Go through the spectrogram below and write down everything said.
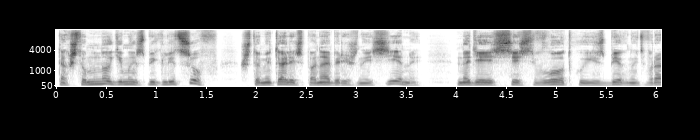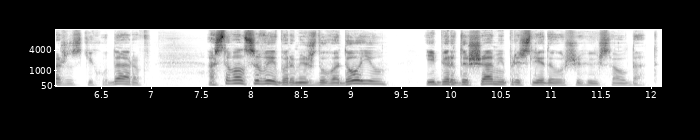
так что многим из беглецов, что метались по набережной Сены, надеясь сесть в лодку и избегнуть вражеских ударов, оставался выбор между водою и бердышами преследовавших их солдат.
